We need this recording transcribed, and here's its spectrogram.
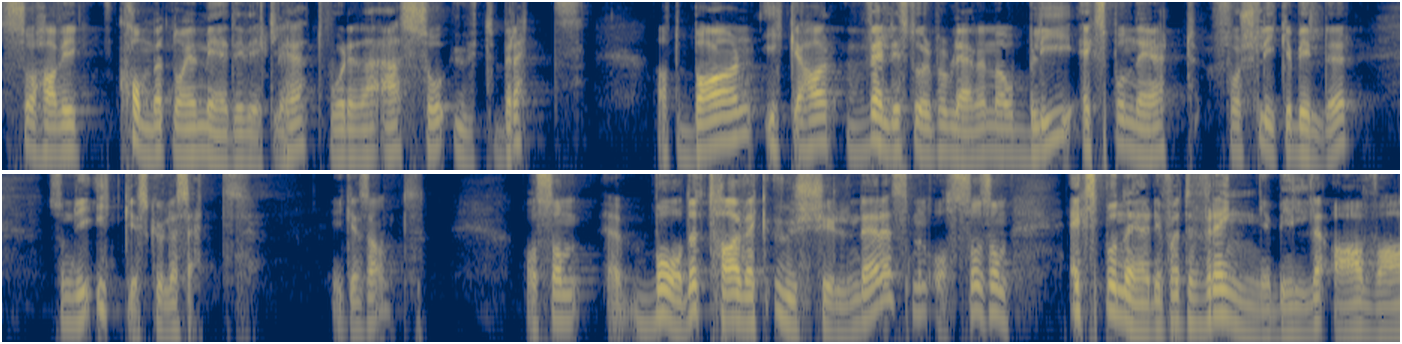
så har vi kommet nå i en medievirkelighet hvor det er så utbredt at barn ikke har veldig store problemer med å bli eksponert for slike bilder som de ikke skulle sett. Ikke sant? Og som eh, både tar vekk uskylden deres, men også som eksponerer dem for et vrengebilde av hva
